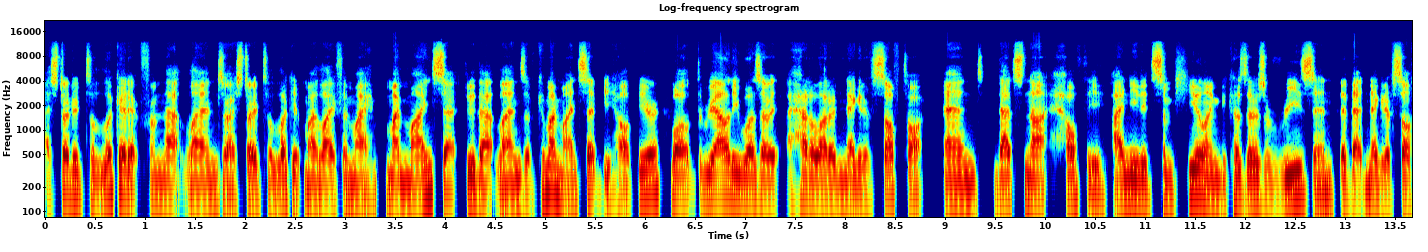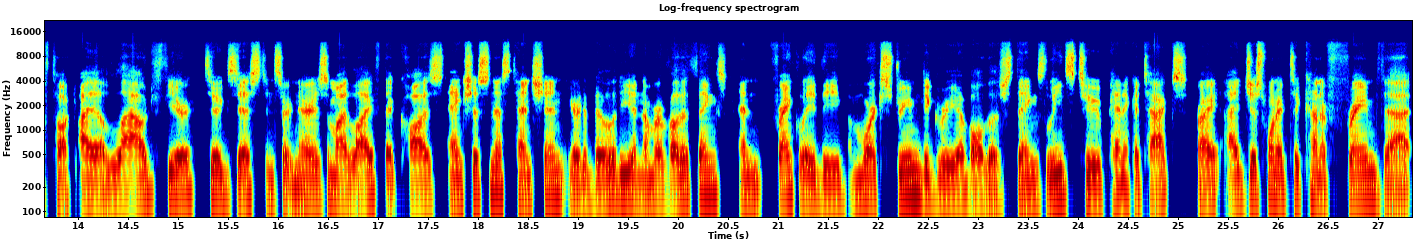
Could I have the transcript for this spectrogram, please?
I started to look at it from that lens, or I started to look at my life and my my mindset through that lens of can my mindset be healthier? Well, the reality was I, I had a lot of negative self-talk and that's not healthy. I needed some healing because there's a reason that that negative self talk, I allowed fear to exist in certain areas of my life that caused anxiousness, tension, irritability, a number of other things. And frankly, the more extreme degree of all those things leads to panic attacks, right? I just wanted to kind of frame that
